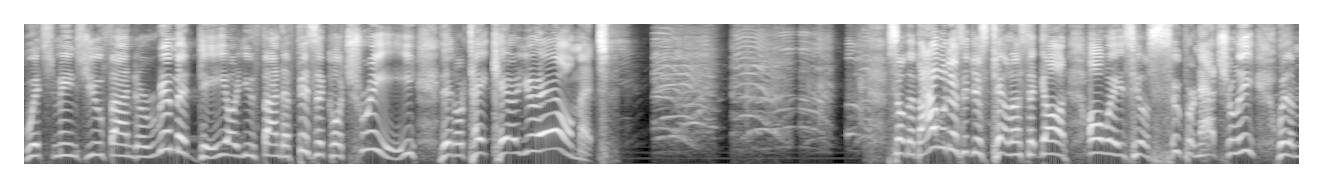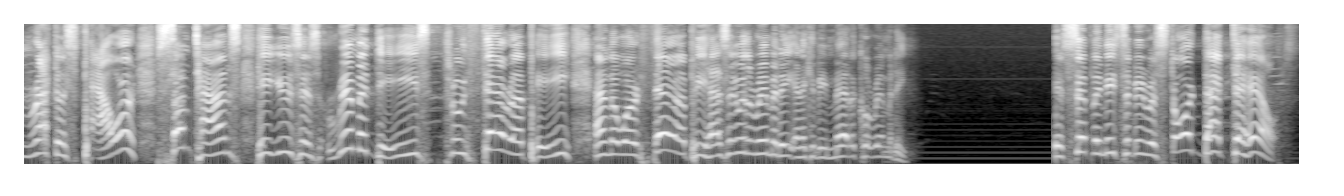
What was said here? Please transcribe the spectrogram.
which means you find a remedy or you find a physical tree that'll take care of your ailment. So the Bible doesn't just tell us that God always heals supernaturally with a miraculous power. Sometimes He uses remedies through therapy, and the word therapy has to do with a remedy, and it can be medical remedy. It simply needs to be restored back to health.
